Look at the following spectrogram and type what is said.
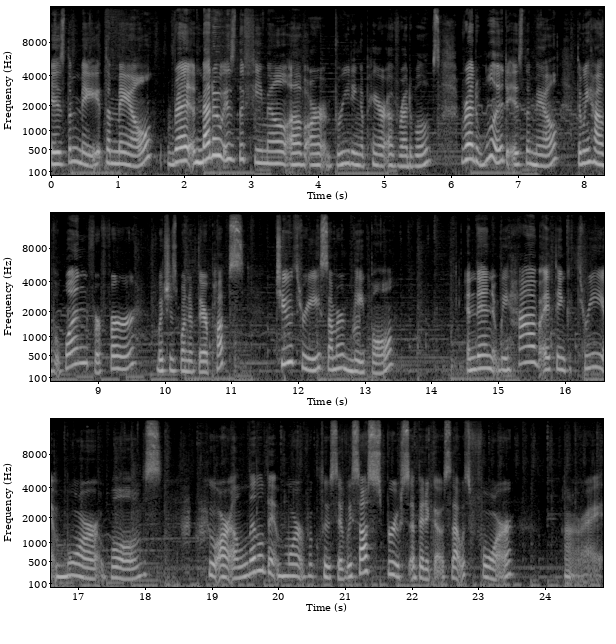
is the mate, the male. Red Meadow is the female of our breeding a pair of red wolves. Redwood is the male. Then we have one for fur, which is one of their pups. Two, three, summer maple. And then we have, I think, three more wolves who are a little bit more reclusive. We saw spruce a bit ago, so that was four. All right.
